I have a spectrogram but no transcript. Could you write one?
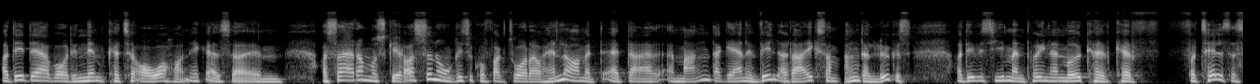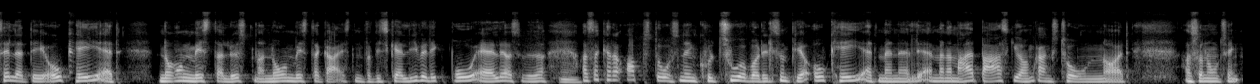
Og det er der, hvor det nemt kan tage overhånd. Ikke? Altså, øhm, og så er der måske også nogle risikofaktorer, der jo handler om, at, at der er mange, der gerne vil, og der er ikke så mange, der lykkes. Og det vil sige, at man på en eller anden måde kan, kan fortælle sig selv, at det er okay, at nogen mister lysten, og nogen mister gejsten, for vi skal alligevel ikke bruge alle osv. Og, mm. og så kan der opstå sådan en kultur, hvor det ligesom bliver okay, at man er, at man er meget barsk i omgangstonen, og, at, og sådan nogle ting.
